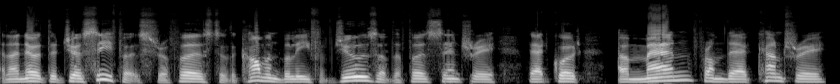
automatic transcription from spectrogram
And I note that Josephus refers to the common belief of Jews of the first century that, quote, a man from their country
